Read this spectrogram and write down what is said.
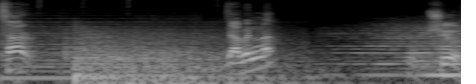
স্যার যাবেন না? শিওর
